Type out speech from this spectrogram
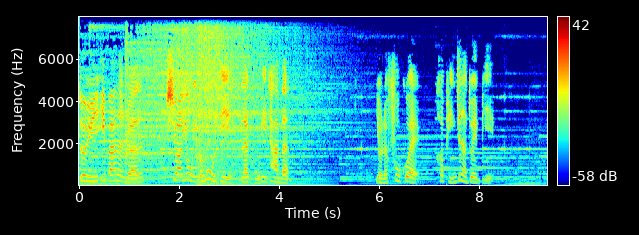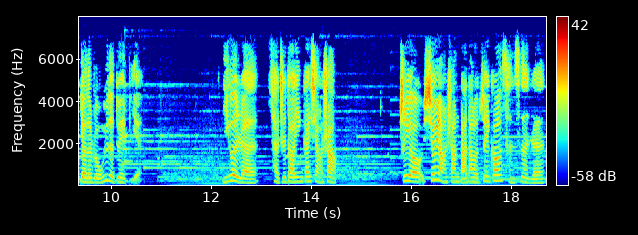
对于一般的人，需要用一个目的来鼓励他们。有了富贵和贫贱的对比，有了荣誉的对比，一个人才知道应该向上。只有修养上达到了最高层次的人，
